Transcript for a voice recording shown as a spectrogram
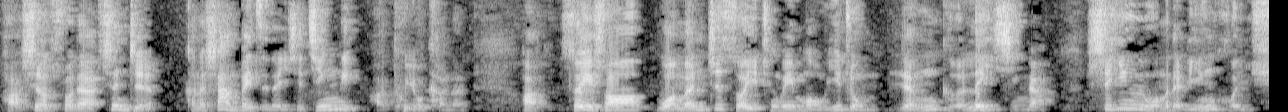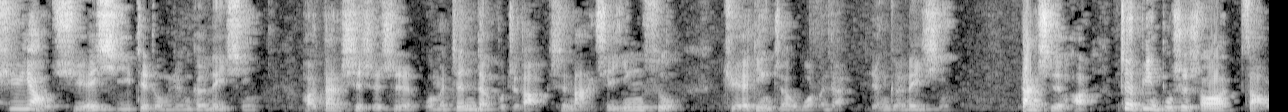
好，是说的，甚至可能上辈子的一些经历，哈，都有可能。好，所以说，我们之所以成为某一种人格类型呢，是因为我们的灵魂需要学习这种人格类型。好，但事实是我们真的不知道是哪些因素决定着我们的人格类型。但是哈。这并不是说早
